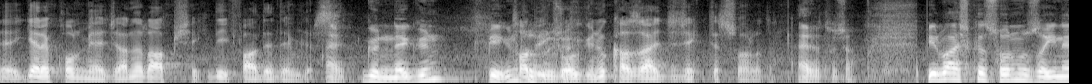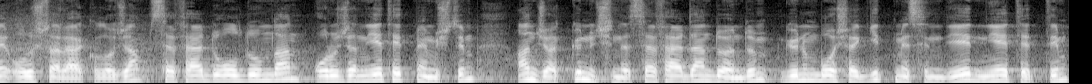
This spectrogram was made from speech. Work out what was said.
e, gerek olmayacağını rahat bir şekilde ifade edebiliriz. Evet, günle gün bir gün Tabii ki tutulacak. o günü kaza edecektir sonradan. Evet hocam. Bir başka sorumuz da yine oruçla alakalı hocam. Seferde olduğumdan oruca niyet etmemiştim. Ancak gün içinde seferden döndüm. Günün boşa gitmesin diye niyet ettim.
